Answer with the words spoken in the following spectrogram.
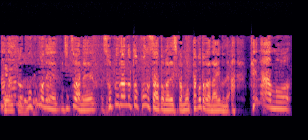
ただ、あの、僕もね、実はね、ソプラノとコンサートまでしか持ったことがないので、あ、テナーも、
